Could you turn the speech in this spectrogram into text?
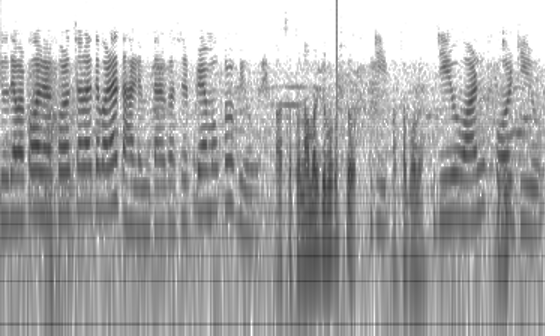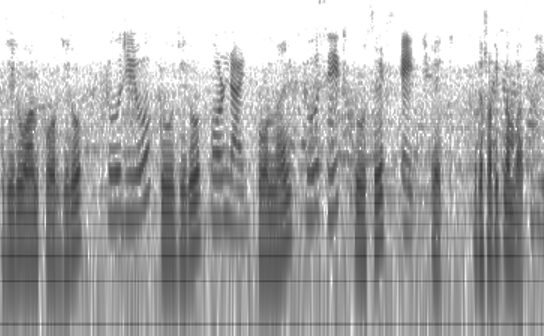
যদি আমার পড়ালেখার খরচ চালাতে পারে তাহলে আমি তার কাছে প্রেমও করব বিয়ে আচ্ছা তো নাম্বার কি মুখস্থ? জি। আচ্ছা বলেন। Zero one four zero. Zero one four zero two zero two zero four nine four nine two six two six eight eight এটা সঠিক নাম্বার? জি।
